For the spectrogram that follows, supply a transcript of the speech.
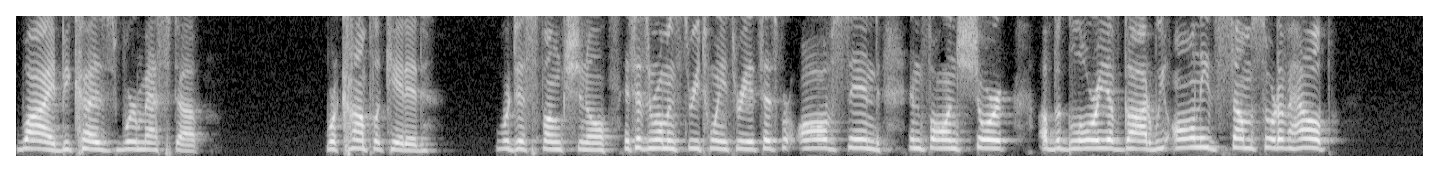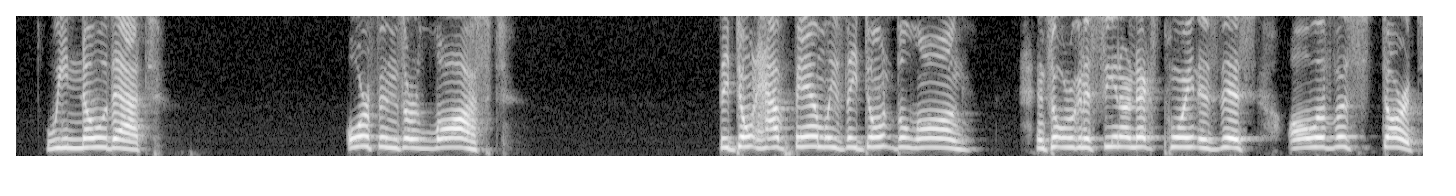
Why? Because we're messed up. We're complicated we're dysfunctional. It says in Romans 3:23, it says, For all have sinned and fallen short of the glory of God. We all need some sort of help. We know that. Orphans are lost. They don't have families, they don't belong. And so, what we're going to see in our next point is this all of us start,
